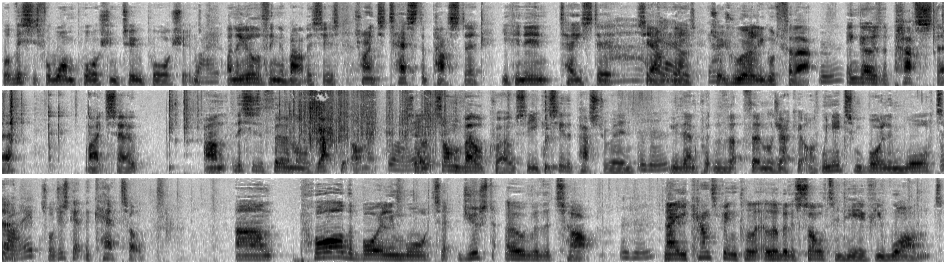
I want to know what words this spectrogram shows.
But this is for one portion, two portions. Right. And the other thing about this is trying to test the pasta. You can in, taste it, see how okay, it goes. yeah. So it's really good for that. In goes the pasta, like so. And this is a thermal jacket on it. Right. So it's on Velcro, so you can see the pasta in. You then put the thermal jacket on. We need some boiling water. Right. So I'll just get the kettle and pour the boiling water just over the top. Mm-hmm. Now you can sprinkle a little bit of salt in here if you want,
